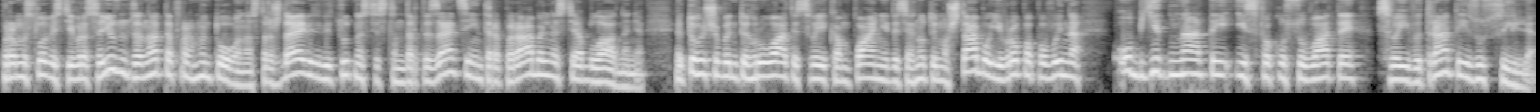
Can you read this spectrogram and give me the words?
промисловість Євросоюзу занадто фрагментована, страждає від відсутності стандартизації, інтероперабельності обладнання. Для того, щоб інтегрувати свої компанії, досягнути масштабу, Європа повинна об'єднати і сфокусувати свої витрати і зусилля.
